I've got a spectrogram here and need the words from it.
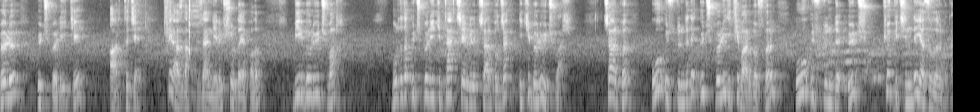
bölü 3 bölü 2 artı c. Biraz daha düzenleyelim. Şurada yapalım. 1 bölü 3 var. Burada da 3 bölü 2 ters çevrilip çarpılacak 2 bölü 3 var. Çarpı u üstünde de 3 bölü 2 var dostlarım. u üstünde 3 kök içinde yazılır bu da.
